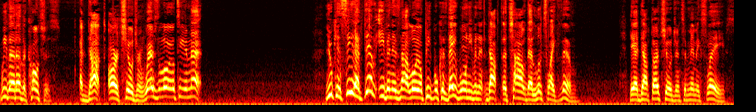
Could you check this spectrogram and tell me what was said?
We let other cultures adopt our children. Where's the loyalty in that? you can see that them even is not loyal people because they won't even adopt a child that looks like them. They adopt our children to mimic slaves.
